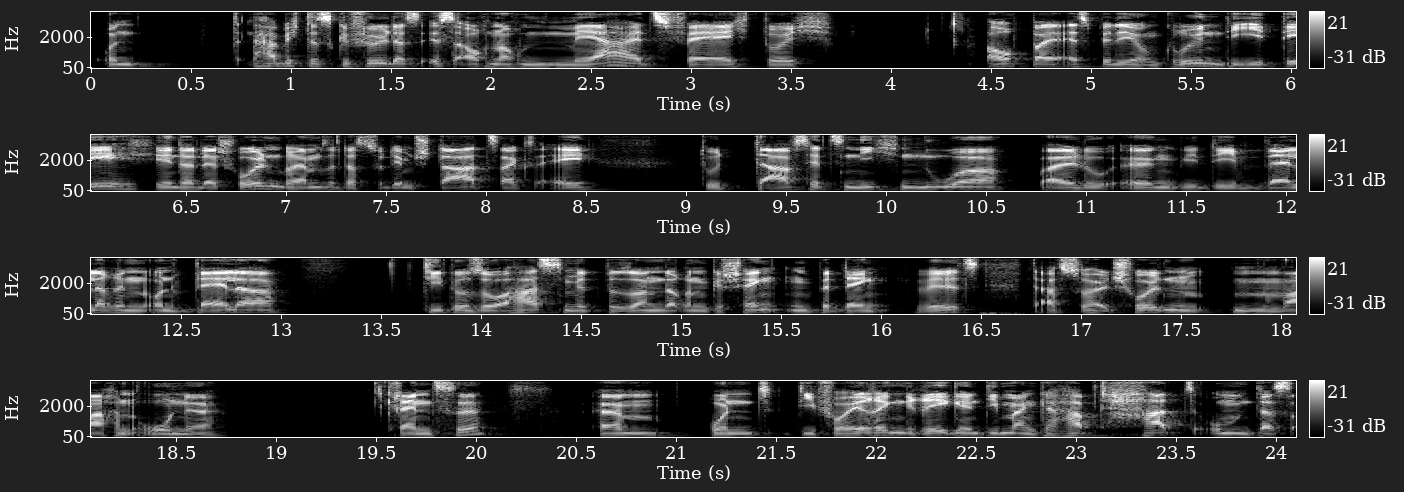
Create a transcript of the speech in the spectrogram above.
und dann habe ich das Gefühl, das ist auch noch mehrheitsfähig durch auch bei SPD und Grünen die Idee hinter der Schuldenbremse, dass du dem Staat sagst, ey, du darfst jetzt nicht nur, weil du irgendwie die Wählerinnen und Wähler, die du so hast, mit besonderen Geschenken bedenken willst, darfst du halt Schulden machen ohne Grenze. Ähm, und die vorherigen Regeln, die man gehabt hat, um das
